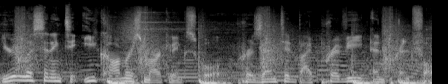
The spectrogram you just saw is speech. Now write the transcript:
You're listening to E Commerce Marketing School, presented by Privy and Printful.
